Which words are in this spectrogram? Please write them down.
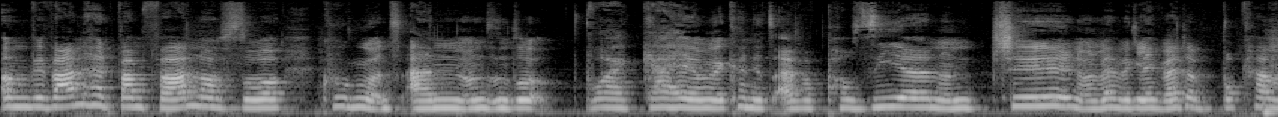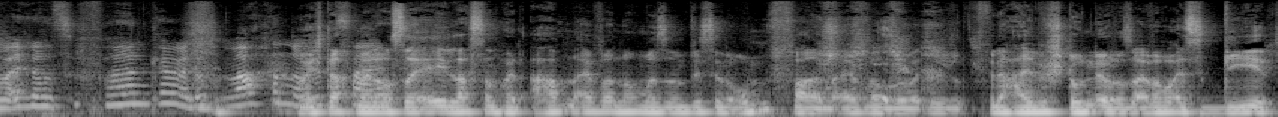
und wir waren halt beim Fahren noch so, gucken uns an und sind so, boah, geil, und wir können jetzt einfach pausieren und chillen und wenn wir gleich weiter Bock haben, weiter zu fahren, können wir das machen. Und ich dachte mir auch so, ey, lass dann heute Abend einfach nochmal so ein bisschen rumfahren, einfach so für eine halbe Stunde oder so, einfach weil es geht.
